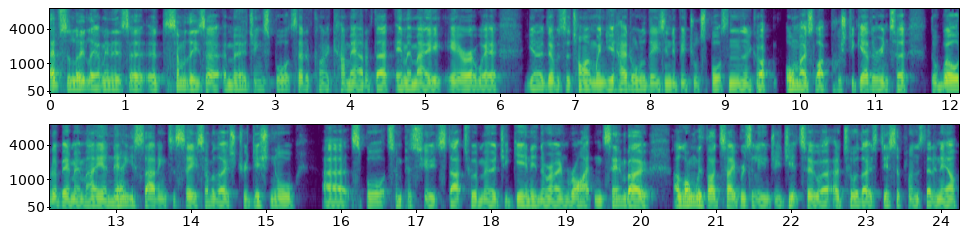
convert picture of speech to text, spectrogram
Absolutely. I mean, there's uh, some of these uh, emerging sports that have kind of come out of that MMA era where, you know, there was a time when you had all of these individual sports and then they got almost like pushed together into the world of MMA. And now you're starting to see some of those traditional uh, sports and pursuits start to emerge again in their own right. And Sambo, along with, I'd say, Brazilian Jiu Jitsu, are, are, two of those disciplines that are now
